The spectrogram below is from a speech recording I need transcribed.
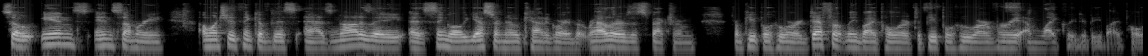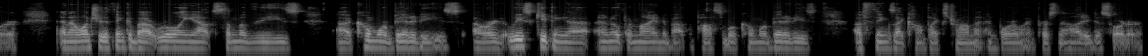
So in, in summary, I want you to think of this as not as a, a single yes or no category, but rather as a spectrum from people who are definitely bipolar to people who are very unlikely to be bipolar. And I want you to think about ruling out some of these uh, comorbidities, or at least keeping a, an open mind about the possible comorbidities of things like complex trauma and borderline personality disorder.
